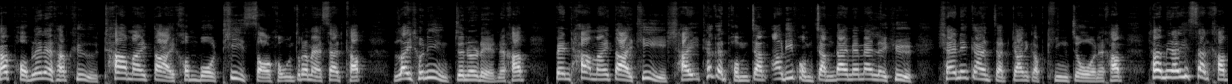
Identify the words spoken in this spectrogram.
ครับผมเลยนะครับคือท่าไม้ตายคอมโบที่ 2 ของอุลตร้าแมนแซดครับไลท์นิ่งเจเนเรตนะครับ เป็นท่าไม้ตายที่ใช้ถ้าเกิดผมจำเอาที่ผมจำได้แม่ๆเลยคือ ใช้ในการจัดการกับ King Joe นะครับท่ามีหน้าที่ Z ครับ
